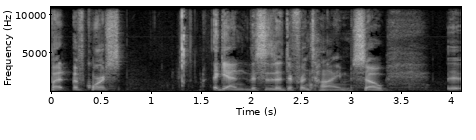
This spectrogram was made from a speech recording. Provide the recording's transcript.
But of course again, this is a different time. So, uh,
